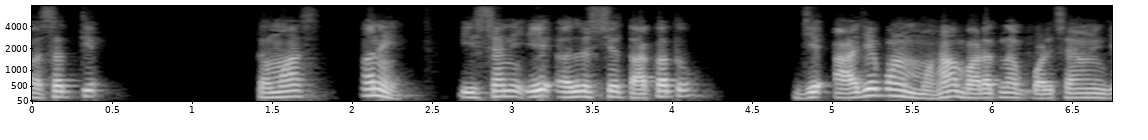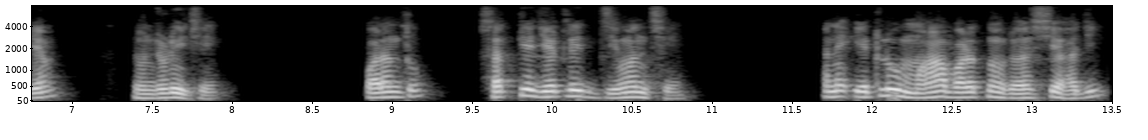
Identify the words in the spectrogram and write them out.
અસત્ય તમાસ અને ઈર્ષાની એ અદૃશ્ય તાકાતો, જે આજે પણ મહાભારતના પડછાયાની જેમ ઝૂંઝળી છે. પરંતુ સત્ય જેટલી જ જીવંત છે. અને એટલું મહાભારતનું રહસ્ય હજી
